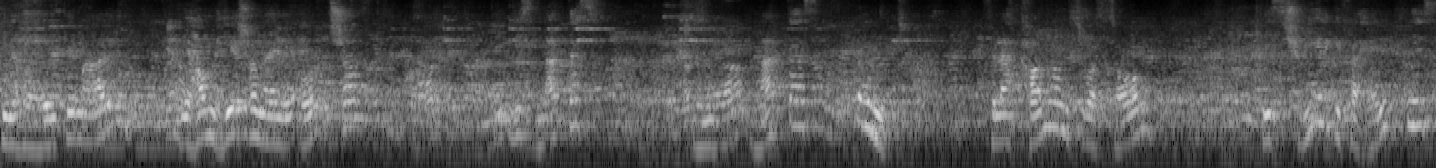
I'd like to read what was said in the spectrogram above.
Tirol gemalt. Wir haben hier schon eine Ortschaft, die ist Nattes. Nattes und vielleicht kann er uns was sagen, das schwierige Verhältnis,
